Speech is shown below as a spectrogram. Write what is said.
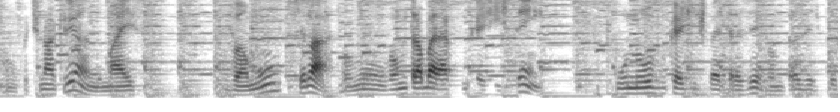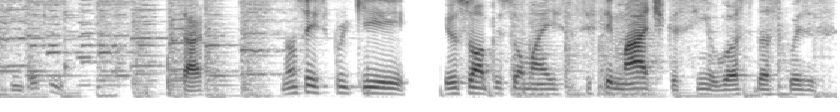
Vamos continuar criando. Mas vamos, sei lá, vamos, vamos trabalhar com o que a gente tem. O novo que a gente vai trazer, vamos trazer de pouquinho em pouquinho. Saca? Não sei se porque eu sou uma pessoa mais sistemática, assim, eu gosto das coisas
